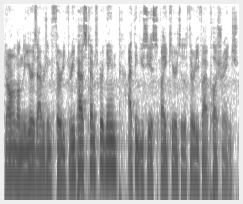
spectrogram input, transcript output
Darnold on the year is averaging 33 pass attempts per game. I think you see a spike here to the 35 plus range.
